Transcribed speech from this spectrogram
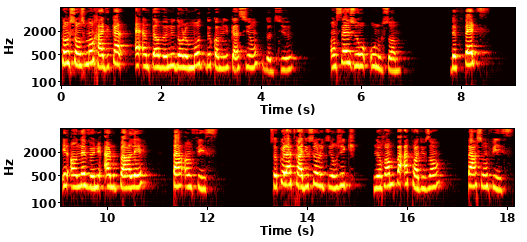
qu'un changement radical est intervenu dans le mode de communication de Dieu en ces jours où nous sommes. De fait, il en est venu à nous parler par un fils. Ce que la tradition liturgique ne rend pas à traduisant par son fils.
